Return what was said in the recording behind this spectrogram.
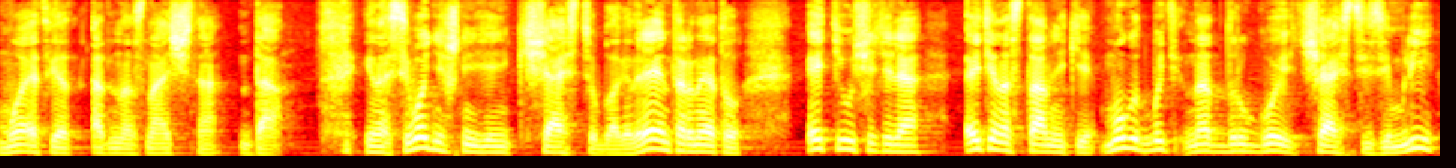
мой ответ однозначно «да». И на сегодняшний день, к счастью, благодаря интернету, эти учителя, эти наставники могут быть на другой части Земли,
